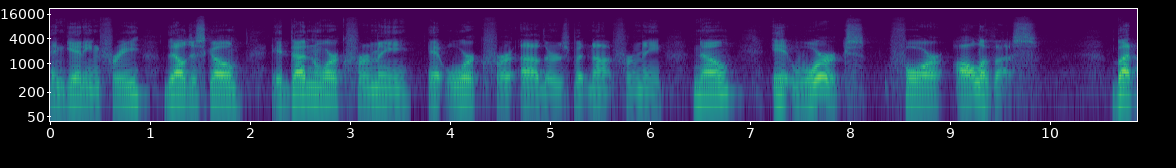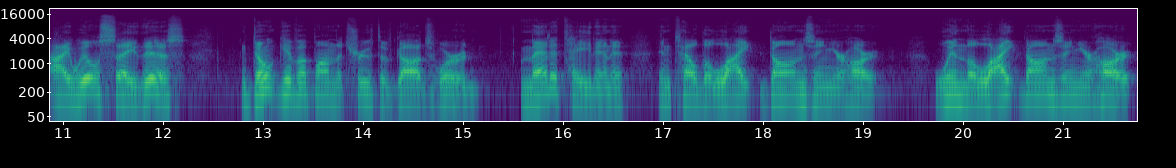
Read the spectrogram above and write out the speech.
and getting free. They'll just go, It doesn't work for me. It worked for others, but not for me. No, it works for all of us. But I will say this don't give up on the truth of God's word. Meditate in it until the light dawns in your heart. When the light dawns in your heart,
